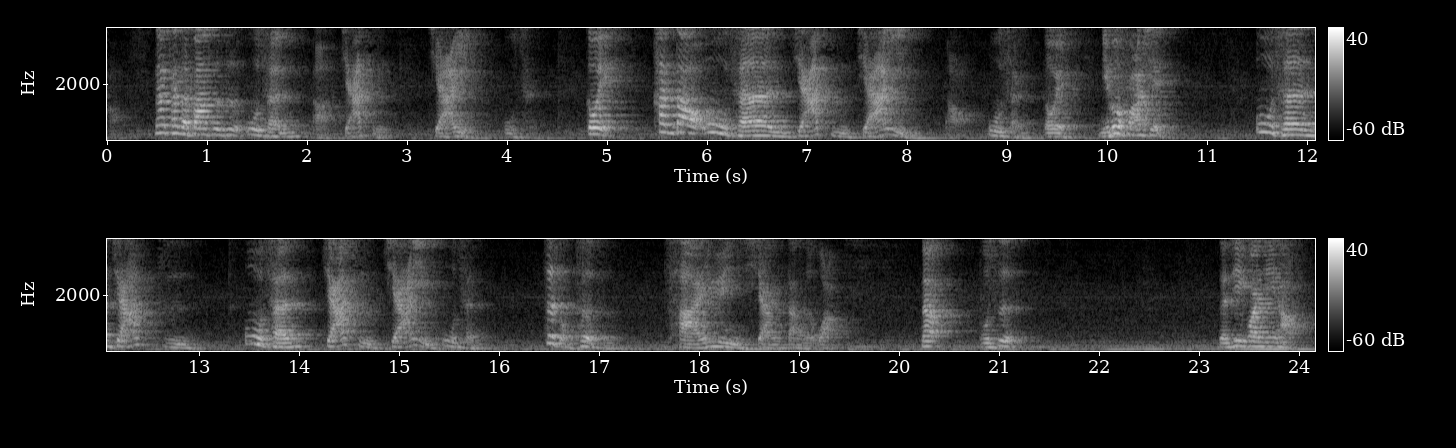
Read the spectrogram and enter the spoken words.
好，那他的八字是戊辰啊，甲子、甲寅、戊辰，各位看到戊辰、甲子、甲寅。戊辰，各位，你有没有发现，戊辰甲子、戊辰甲子、甲寅、戊辰这种特质，财运相当的旺。那不是人际关系好，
